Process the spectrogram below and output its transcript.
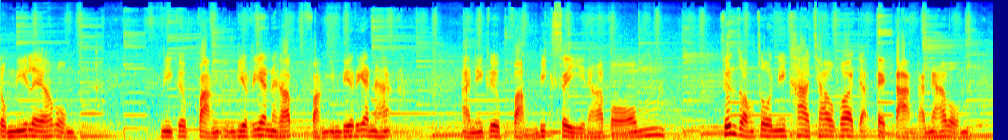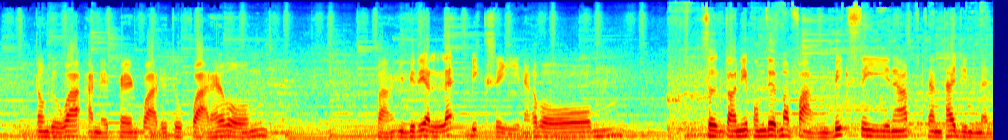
ตรงนี้เลยครับผม นี่คือฝั่งอิมพีเรียนนะครับ ฝั่งอิมพีเรียนนะฮะ อันนี้คือฝั่งบิ๊กซีนะครับผม ซึ่งสองโซนนี้ค่าเช่าก็จะแตกต่างกันนะครับผม ต้องดูว่าอันไหนแพงกว่าหรือถูกกว่านะครับผม ฝั่งอิมพีเรียนและบิ๊กซีนะครับผม ซึ่งตอนนี้ผมเดินมาฝั่งบิ๊กซีนะครับชั้นใต้ดินเหมือน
